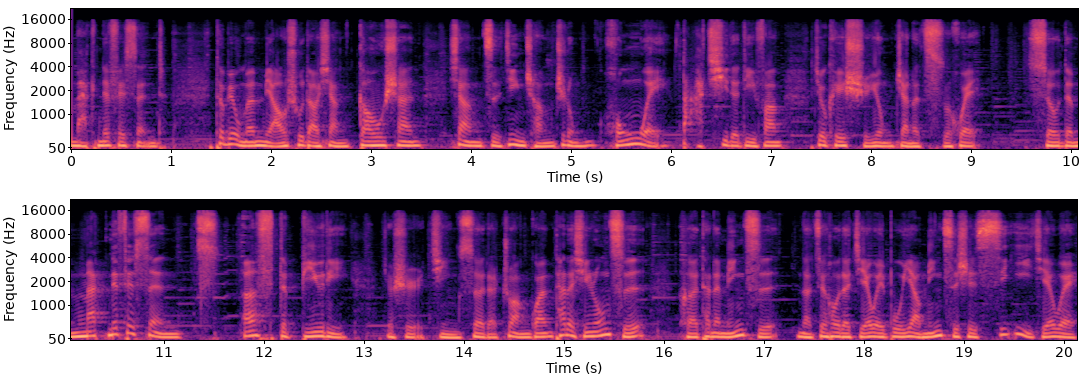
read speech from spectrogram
magnificent。特别我们描述到像高山、像紫禁城这种宏伟大气的地方，就可以使用这样的词汇。So the magnificence of the beauty 就是景色的壮观。它的形容词和它的名词，那最后的结尾不一样，名词是 ce 结尾，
